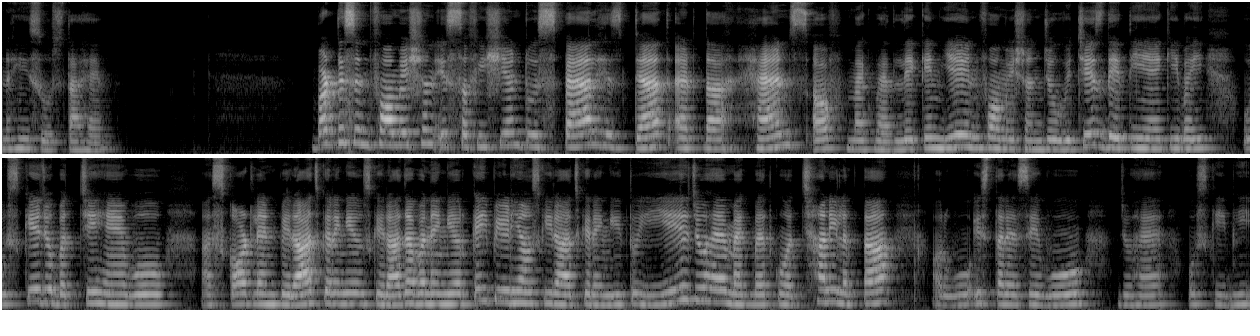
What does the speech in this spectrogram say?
नहीं सोचता है। But this information is sufficient to spell his death at the hands of Macbeth. लेकिन ये information जो विचेस देती हैं कि भाई उसके जो बच्चे हैं, वो स्कॉटलैंड पे राज करेंगे, उसके राजा बनेंगे और कई पीढ़ियाँ उसकी राज करेंगी तो ये जो है मैकबैथ को अच्छा नहीं लगता और वो इस तरह से वो जो है उसकी भी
